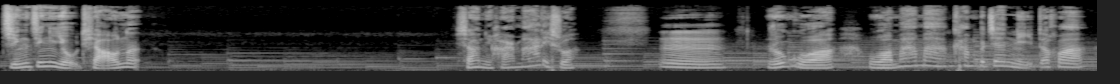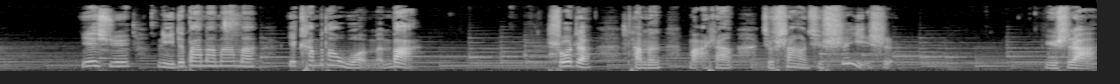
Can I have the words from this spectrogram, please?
井井有条呢。小女孩玛丽说：“嗯。”如果我妈妈看不见你的话，也许你的爸爸妈妈也看不到我们吧。说着，他们马上就上去试一试。于是啊，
